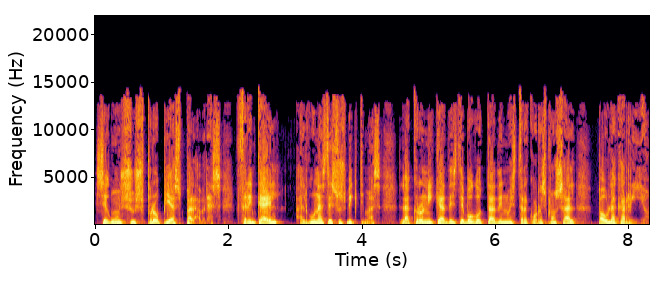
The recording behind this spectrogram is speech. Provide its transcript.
según sus propias palabras. Frente a él, algunas de sus víctimas. La crónica desde Bogotá de nuestra corresponsal, Paula Carrillo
